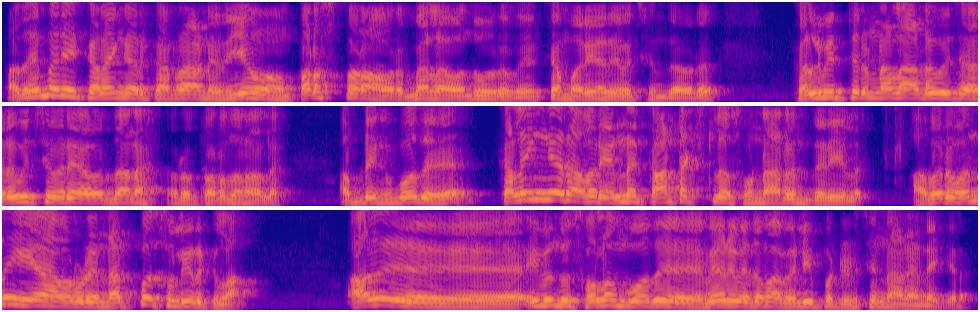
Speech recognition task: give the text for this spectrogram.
அதே மாதிரி கலைஞர் கருணாநிதியும் பரஸ்பரம் அவர் மேலே வந்து ஒரு மிக்க மரியாதை வச்சிருந்தவர். கல்வி திருநாள் அறிவிச்சு அறிவிச்சவரே அவர் தானே ஒரு பிறந்தநாள் அப்படிங்கும்போது கலைஞர் அவர் என்ன கான்டெக்ட்ல சொன்னாருன்னு தெரியல. அவர் வந்து அவருடைய நட்பை சொல்லியிருக்கலாம். அது இவங்க சொல்லும்போது வேறு விதமாக வெளிப்பட்டுடுச்சுன்னு நான் நினைக்கிறேன்.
